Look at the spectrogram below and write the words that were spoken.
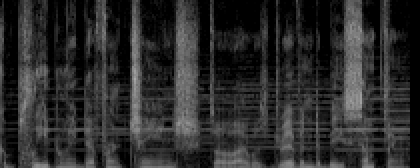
completely different change. So I was driven to be something.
